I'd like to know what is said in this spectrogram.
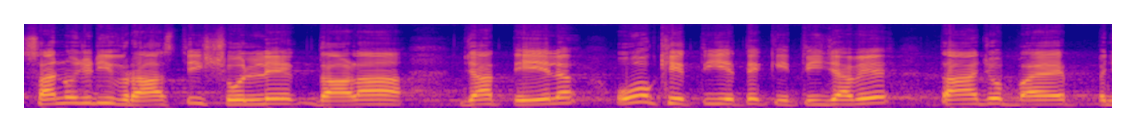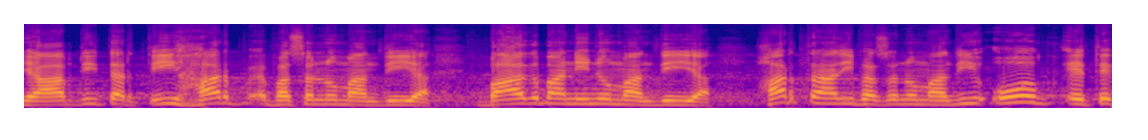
ਸਾਨੂੰ ਜਿਹੜੀ ਵਿਰਾਸਤੀ ਛੋਲੇ ਦਾਲਾਂ ਜਾਂ ਤੇਲ ਉਹ ਖੇਤੀ ਇੱਥੇ ਕੀਤੀ ਜਾਵੇ ਤਾਂ ਜੋ ਬ- ਪੰਜਾਬ ਦੀ ਧਰਤੀ ਹਰ ਫਸਲ ਨੂੰ ਮੰਨਦੀ ਆ ਬਾਗਬਾਨੀ ਨੂੰ ਮੰਨਦੀ ਆ ਹਰ ਤਰ੍ਹਾਂ ਦੀ ਫਸਲ ਨੂੰ ਮੰਨਦੀ ਉਹ ਇੱਥੇ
